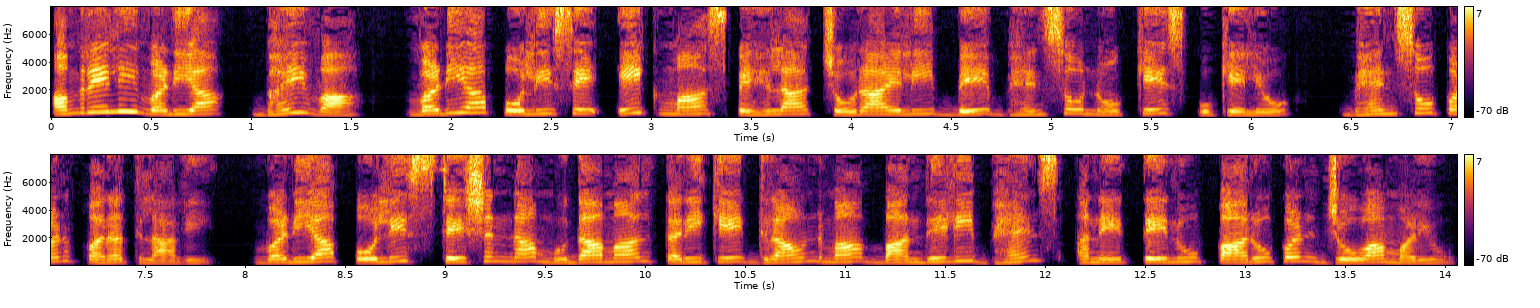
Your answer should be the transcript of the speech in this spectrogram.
અમરેલી વડિયા, ભૈવા, વડિયા પોલીસે એક માસ પહેલા ચોરાયેલી બે ભેંસોનો કેસ ઉકેલ્યો. ભેંસો પણ પરત લાવી. વડિયા પોલીસ સ્ટેશનના મુદ્દામાલ તરીકે ગ્રાઉન્ડમાં બાંધેલી ભેંસ અને તેનું પારું પણ જોવા મળ્યું.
